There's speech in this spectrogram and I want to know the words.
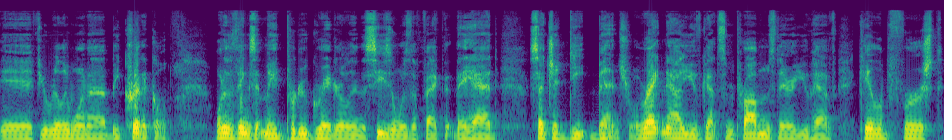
if you really want to be critical, one of the things that made Purdue great early in the season was the fact that they had such a deep bench. Well, right now you've got some problems there. You have Caleb Furst.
